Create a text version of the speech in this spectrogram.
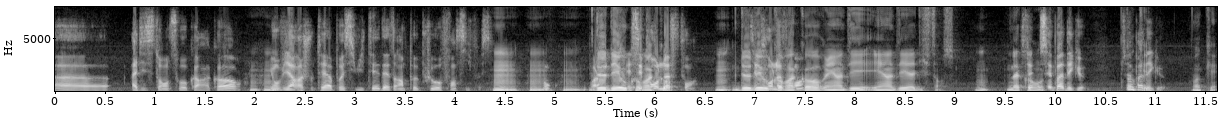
euh, à distance ou au corps à corps. Mhm. Et on vient rajouter la possibilité d'être un peu plus offensif aussi. Mhm, mhm, Donc. Voilà. Deux dés au et corps à pour corps. 9 points. Mhm. Deux C'est dés au pour corps à corps et un dé, et un dé à distance. C'est D'accord. c'est ok. pas dégueu. C'est Ok. pas dégueu. Ok.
